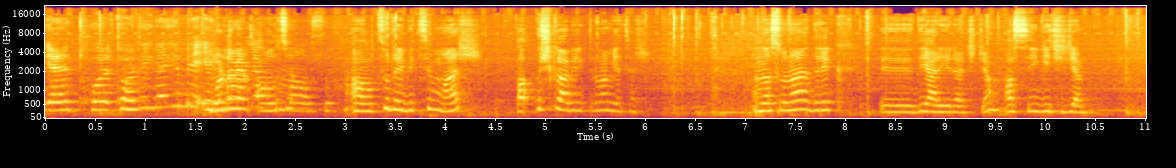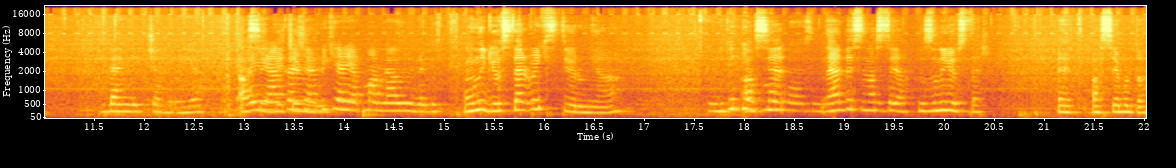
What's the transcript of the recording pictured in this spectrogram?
Yani tuval- tuvalete giderken bile elime Bu arada benim alacaktım altı, mouse'u. 6 Revit'im var. 60k biriktirmem yeter. Ondan sonra direkt e, diğer yeri açacağım. Asya'yı geçeceğim. Ben geçeceğim buraya. Asya Hayır arkadaşlar bir kere yapmam lazım Revit. Onu göstermek istiyorum ya. Gidip yapmam Asya lazım. neredesin Asya? Hızını göster. Evet Asya burada.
